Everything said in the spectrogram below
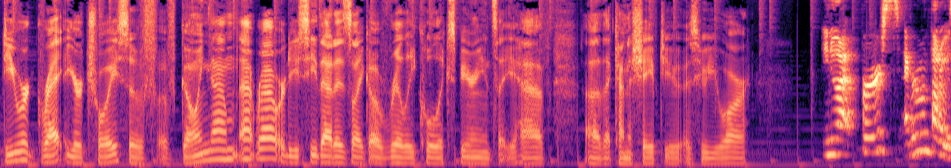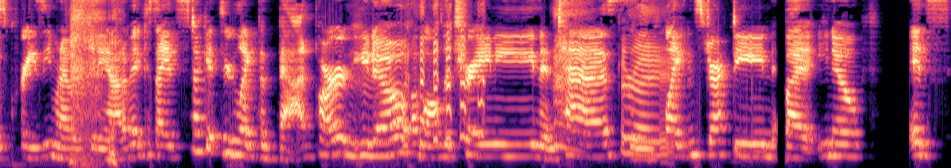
Do you regret your choice of, of going down that route, or do you see that as like a really cool experience that you have uh, that kind of shaped you as who you are? You know, at first everyone thought I was crazy when I was getting out of it because I had stuck it through like the bad part, you mm-hmm. know, of all the training and tests right. and flight instructing. But, you know, it's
